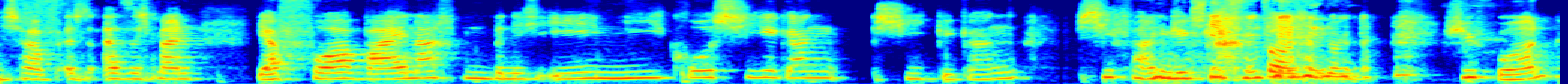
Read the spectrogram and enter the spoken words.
Ich hoffe, also ich meine, ja, vor Weihnachten bin ich eh nie groß Ski gegangen, Ski gegangen, Skifahren gegangen. Skifahren,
